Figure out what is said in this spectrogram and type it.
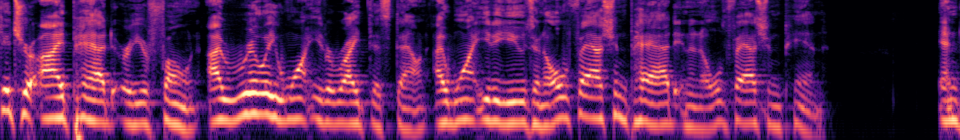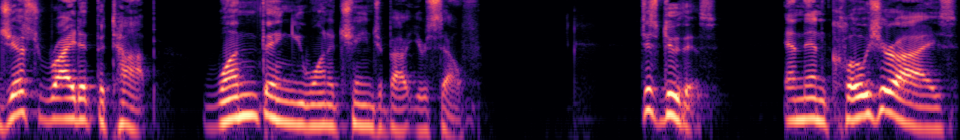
get your iPad or your phone. I really want you to write this down. I want you to use an old fashioned pad and an old fashioned pen and just write at the top one thing you want to change about yourself. Just do this and then close your eyes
